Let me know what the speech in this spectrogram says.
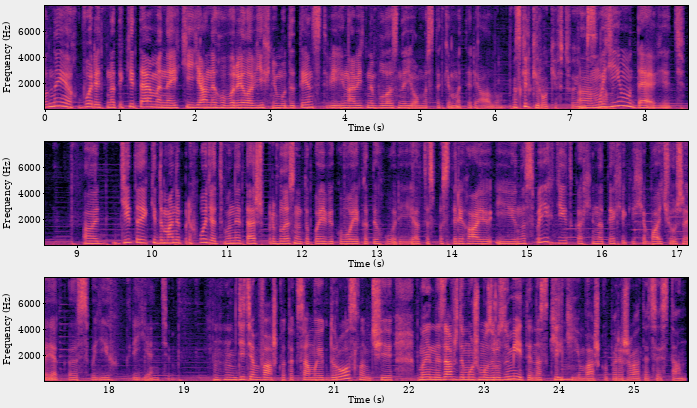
Вони говорять на такі теми, на які я не говорила в їхньому дитинстві, і навіть не була знайома з таким матеріалом. Скільки років твоїм синам? Моїм 9. Діти, які до мене приходять, вони теж приблизно такої вікової категорії. Я це спостерігаю і на своїх дітках, і на тих, яких я бачу вже як е, своїх клієнтів. Дітям важко так само, як дорослим, чи ми не завжди можемо зрозуміти, наскільки їм важко переживати цей стан?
